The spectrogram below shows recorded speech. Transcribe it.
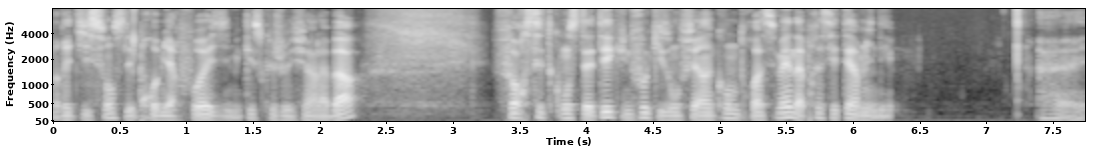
réticence les premières fois, ils disent mais qu'est-ce que je vais faire là-bas? Force est de constater qu'une fois qu'ils ont fait un camp de trois semaines, après c'est terminé. Euh,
